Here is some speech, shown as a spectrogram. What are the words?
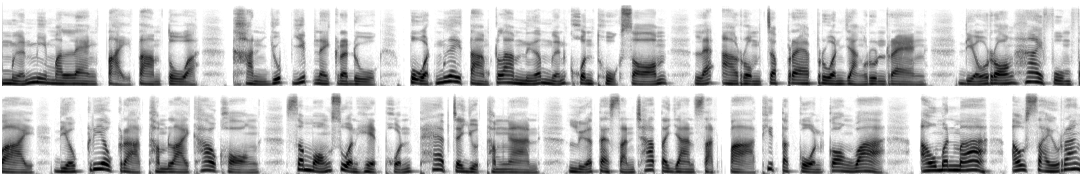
เหมือนมีมแมลงไต่ตามตัว คันยุบยิบในกระดูก ปวดเมื่อยตามกล้ามเนื้อเหมือนคนถูกซ้อม และอารมณ์จะแปรปรวนอย่างรุนแรง เดี๋ยวร้องไห้ฟูมฟาย เดี๋ยวเกลี้ยวกราดทำลายข้าวของ สมองส่วนเหตุผลแทบจะหยุดทำงาน เหลือแต่สัญชาตญาณสัตว์ป่าที่ตะโกนก้องว่า เอามันมา เอาใส่ร่าง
